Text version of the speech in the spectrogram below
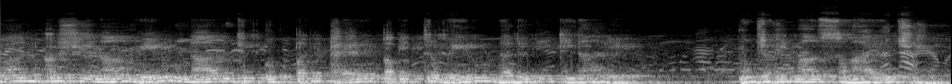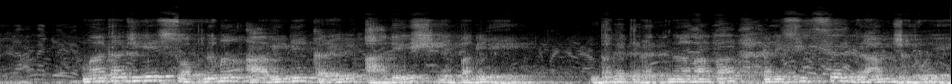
ભગવાન કૃષ્ણના વેણુ નાદથી ઉત્પન્ન થયેલ પવિત્ર વેણુ નદીને કિનારે હું જમીનમાં સમાયેલ છું અમે જોઈ લો માતાજીએ સ્વપ્નમાં આવીને કરેલ આદેશને પગલે ભગત રત્ના બાપા અને સિત્સર ગ્રામજનોએ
